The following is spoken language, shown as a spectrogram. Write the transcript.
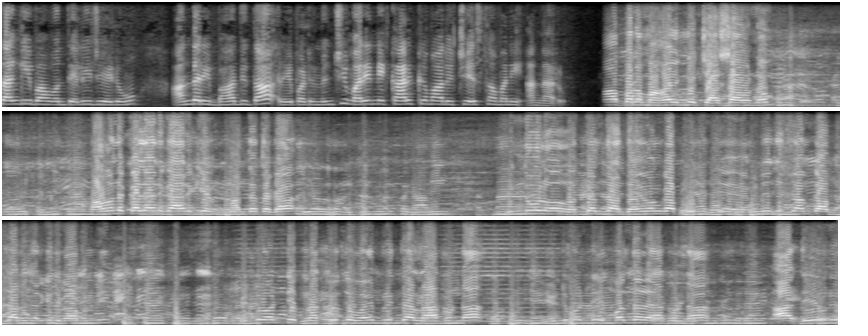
సంఘీభావం తెలియజేయడం అందరి బాధ్యత. రేపటి నుంచి మరిన్ని కార్యక్రమాలు చేస్తామని అన్నారు. ఆపణ మహాయజ్ఞం చేస్తా ఉన్నాం. పవన్ కళ్యాణ్ గారికి మద్దతుగా హిందువులు అత్యంత దైవంగా పూజించే వెంకటేశ్వర స్వామికి అభిషేకం జరిగింది కాబట్టి ఎటువంటి ప్రకృతి వైపరీత్యాలు రాకుండా ఎటువంటి ఇబ్బందులు లేకుండా ఆ దేవుని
